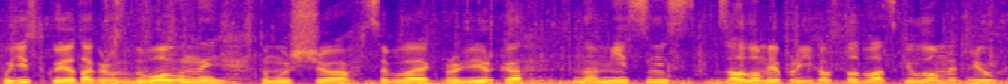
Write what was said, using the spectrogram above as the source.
Поїздкою я також задоволений, тому що це була як провірка на міцність. Загалом я проїхав 120 кілометрів.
